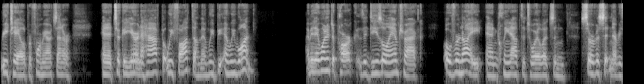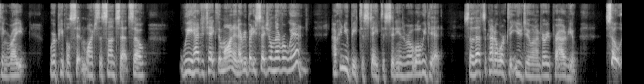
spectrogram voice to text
retail, performing arts center. And it took a year and a half, but we fought them and we and we won. I mean, they wanted to park the diesel Amtrak overnight and clean out the toilets and service it and everything right where people sit and watch the sunset. So we had to take them on, and everybody said you'll never win. How can you beat the state, the city, and the world?" Well, we did. So that's the kind of work that you do, and I'm very proud of you. So,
